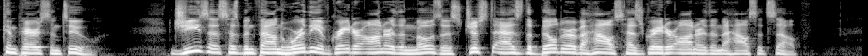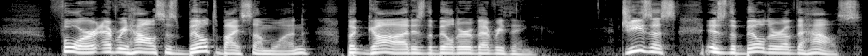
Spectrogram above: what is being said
Comparison 2 Jesus has been found worthy of greater honor than Moses, just as the builder of a house has greater honor than the house itself. For every house is built by someone, but God is the builder of everything. Jesus is the builder of the house.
